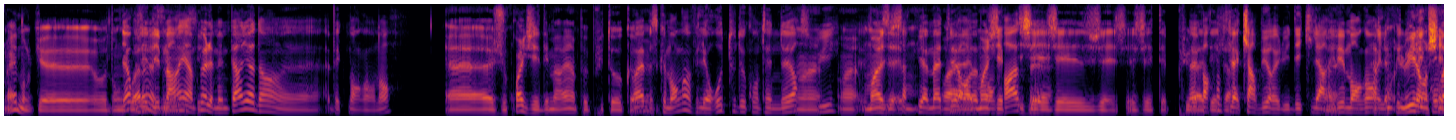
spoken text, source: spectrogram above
Ouais, donc, euh, donc voilà, vous avez démarré un peu à la même période hein, euh, avec Morgan, non? Euh, je crois que j'ai démarré un peu plus tôt. Quand Ouais, même. parce que Morgan a fait les Road to the Contenders, Ouais, lui. ouais. Euh, Moi, circuit amateur. ouais, euh, moi, j'ai- Pancras, j'ai- j'ai- j'ai- j'ai- j'étais plus Ouais, là par déjà. contre, il a carburé, lui. Dès qu'il est arrivé, Ouais. Morgan, il a contre, fait lui, il a enchaîné.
